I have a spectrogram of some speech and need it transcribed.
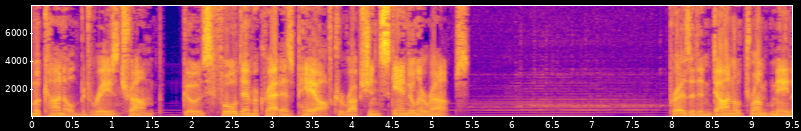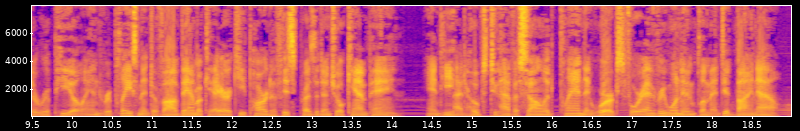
McConnell betrays Trump, goes full Democrat as payoff corruption scandal erupts. President Donald Trump made a repeal and replacement of Obamacare a key part of his presidential campaign, and he had hopes to have a solid plan that works for everyone implemented by now.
